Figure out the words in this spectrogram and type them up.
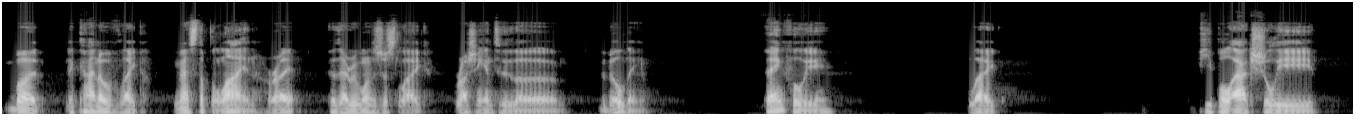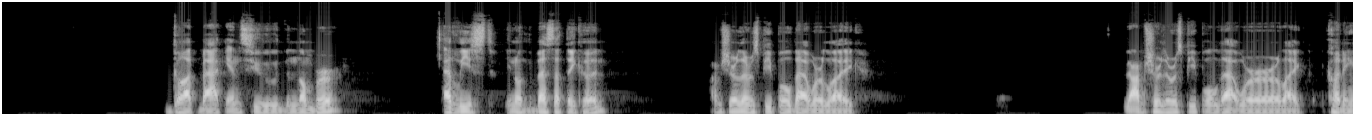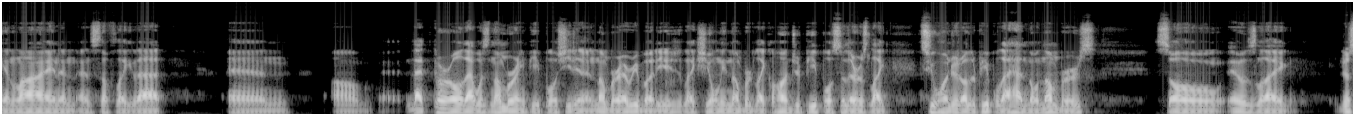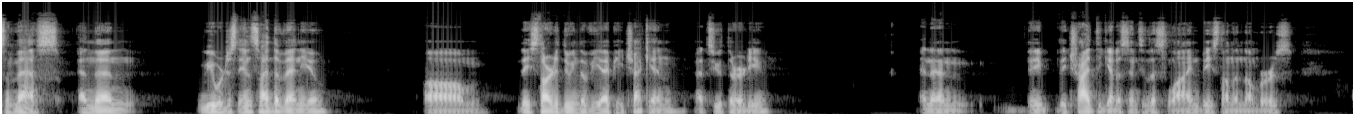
But it kind of like messed up the line, right? Because everyone's just like rushing into the the building. Thankfully, like people actually got back into the number at least you know the best that they could i'm sure there was people that were like i'm sure there was people that were like cutting in line and, and stuff like that and um, that girl that was numbering people, she didn't number everybody. Like she only numbered like hundred people, so there was like two hundred other people that had no numbers. So it was like just a mess. And then we were just inside the venue. Um, they started doing the VIP check-in at two thirty, and then they they tried to get us into this line based on the numbers.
